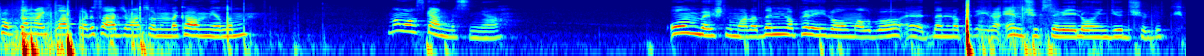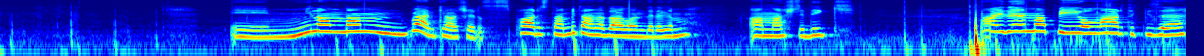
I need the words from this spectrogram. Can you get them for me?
Çok da Michael parası harcamak zorunda kalmayalım. Navas gelmesin ya. 15 numara Danilo Pereira olmalı bu. Evet Danilo Pereira en düşük seviyeli oyuncuyu düşürdük. Ee, Milan'dan belki açarız. Paris'ten bir tane daha gönderelim. Anlaştık. Haydi Mbappe'yi yolla artık bize.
